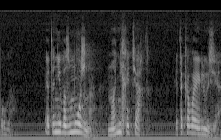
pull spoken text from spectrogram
Бога. Это невозможно, но они хотят. И такова иллюзия.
